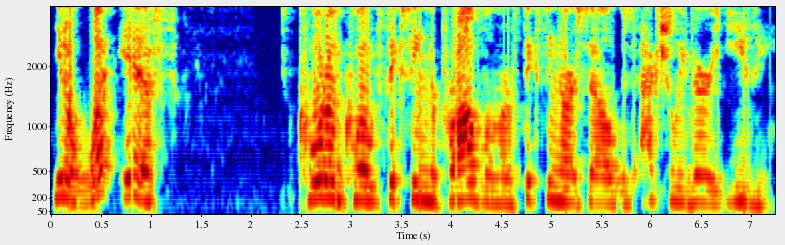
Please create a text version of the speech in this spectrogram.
you know, what if, quote unquote, fixing the problem or fixing ourselves is actually very easy?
